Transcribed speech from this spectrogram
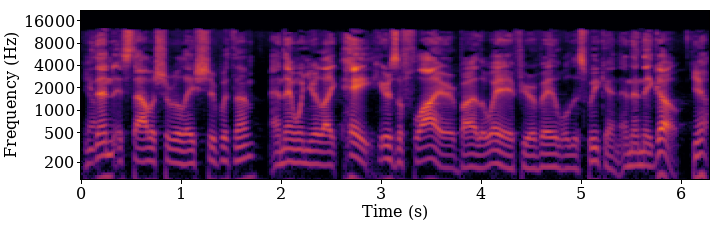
You then establish a relationship with them, and then when you're like, "Hey, here's a flyer, by the way, if you're available this weekend," and then they go yeah.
